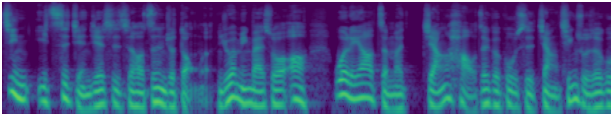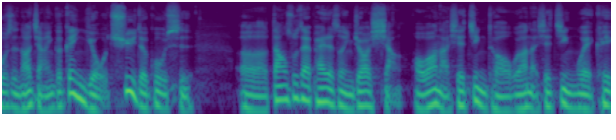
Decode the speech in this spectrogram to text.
进一次剪接室之后，真的就懂了，你就会明白说哦，为了要怎么讲好这个故事，讲清楚这个故事，然后讲一个更有趣的故事。呃，当初在拍的时候，你就要想，我要哪些镜头，我要哪些镜位，可以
